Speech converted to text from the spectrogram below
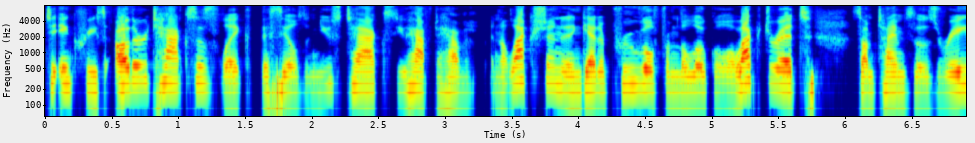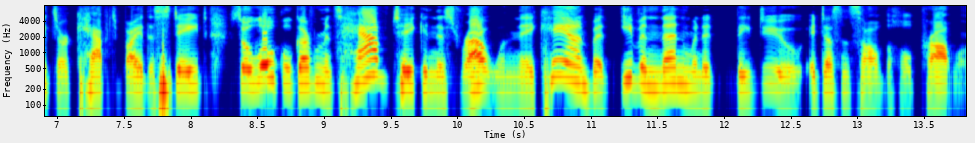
To increase other taxes like the sales and use tax, you have to have an election and get approval from the local electorate. Sometimes those rates are capped by the state. So local governments have taken this route when they can, but even then, when it, they do, it doesn't solve the whole problem.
